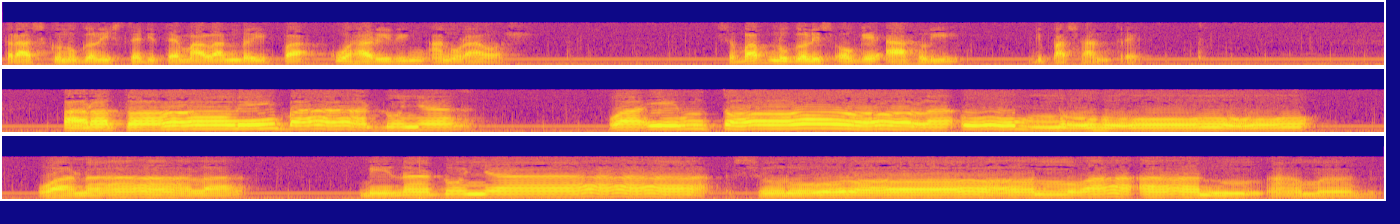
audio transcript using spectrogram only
Teras ku nugelis teh ditemalan deui Pak. Ku hariring anu raos. Sebab nugelis oge ahli di pasantren. Para talibadunya wa in tola umruhu wa nala minadunya sururon wa an aman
